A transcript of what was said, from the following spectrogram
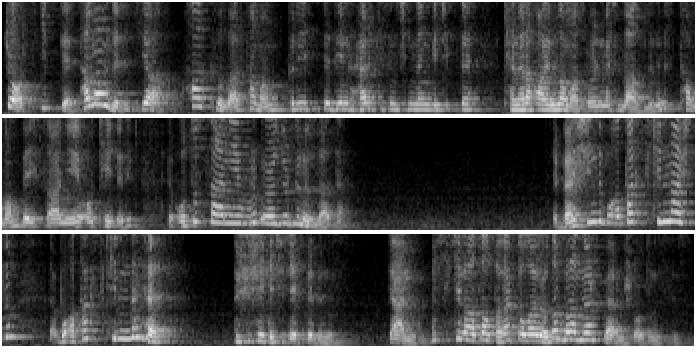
Jort gitti. Tamam dedik ya haklılar tamam priest dediğin herkesin içinden geçip de kenara ayrılamaz ölmesi lazım dediniz. Tamam 5 saniyeye okey dedik. E, 30 saniye vurup öldürdünüz zaten. E ben şimdi bu atak skillini açtım. E, bu atak skillinde de düşüşe geçecek dediniz. Yani bu skill'i azaltarak dolaylı yoldan buna nerf vermiş oldunuz siz.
